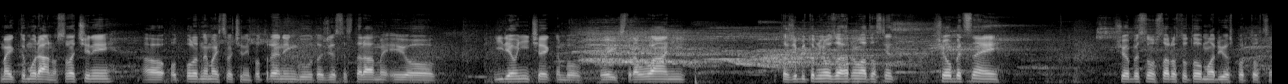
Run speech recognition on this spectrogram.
Mají k tomu ráno svačiny, odpoledne mají svačiny po tréninku, takže se staráme i o jídelníček nebo o jejich stravování. Takže by to mělo zahrnovat vlastně všeobecný všeobecnou starost toho mladého sportovce.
